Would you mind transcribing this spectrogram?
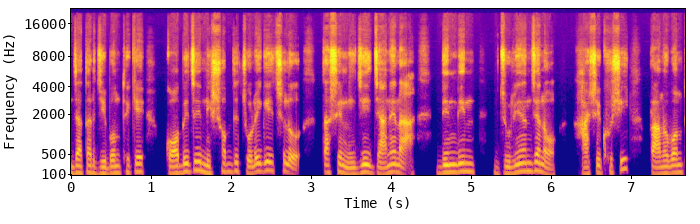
যা তার জীবন থেকে কবে যে নিঃশব্দে চলে গিয়েছিল তা সে নিজেই জানে না। দিন দিন জুলিয়ান যেন হাসি খুশি প্রাণবন্ত,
